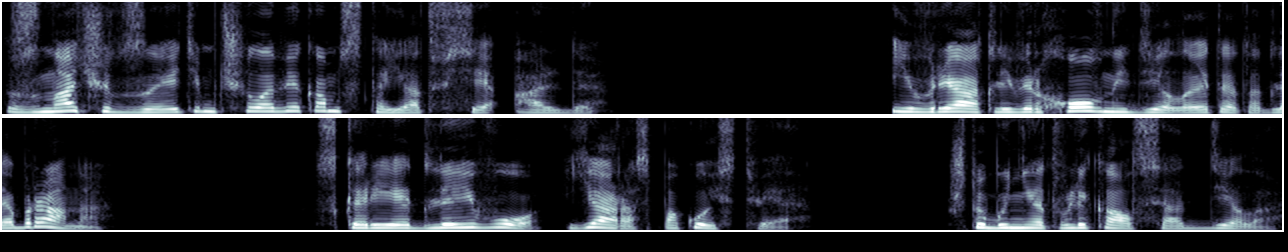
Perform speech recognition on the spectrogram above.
значит, за этим человеком стоят все альды. И вряд ли Верховный делает это для Брана. Скорее для его, яра спокойствия, чтобы не отвлекался от дела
